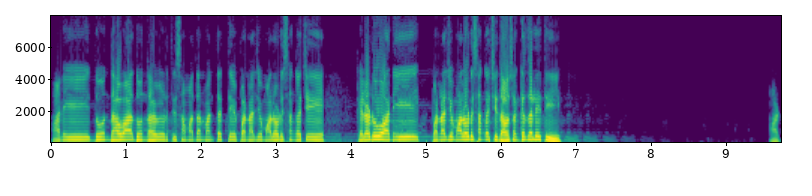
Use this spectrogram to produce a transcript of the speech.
आणि दोन धावा दोन धाव्यावरती समाधान मानतात ते पनाजी मालवडी संघाचे खेळाडू आणि पणाजी मालवडी संघाची धावसंख्या झाली ती आठ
